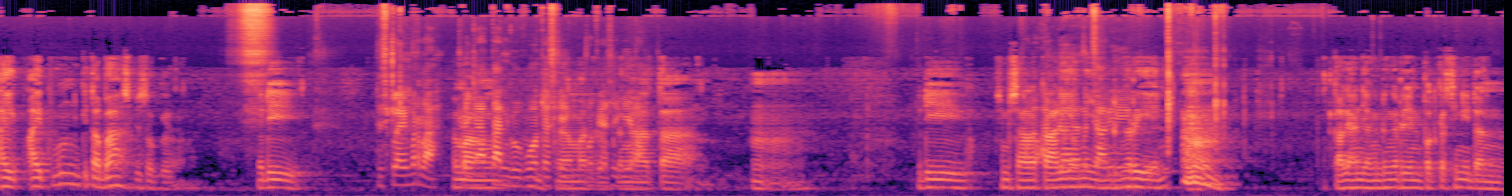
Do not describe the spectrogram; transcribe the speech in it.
aib aib pun kita bahas besok gitu. Jadi disclaimer lah memang peringatan gue disclaimer, lah. peringatan. Mm-mm. Jadi misal Kalau kalian yang dengerin kalian yang dengerin podcast ini dan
